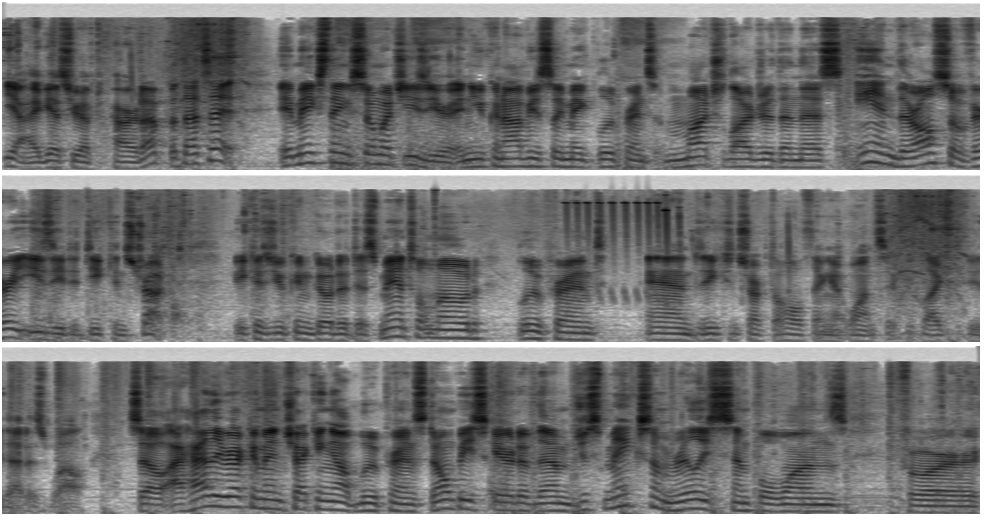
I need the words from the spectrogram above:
yeah, I guess you have to power it up, but that's it. It makes things so much easier, and you can obviously make blueprints much larger than this, and they're also very easy to deconstruct because you can go to dismantle mode, blueprint, and deconstruct the whole thing at once if you'd like to do that as well. So I highly recommend checking out blueprints. Don't be scared of them. Just make some really simple ones for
